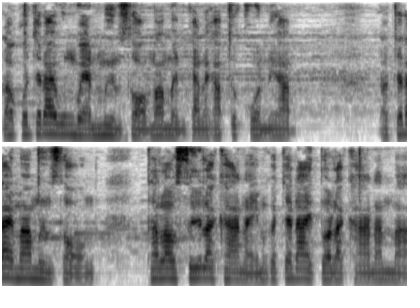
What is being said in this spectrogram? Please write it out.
เราก็จะได้วงแหวนหมื่นสองมาเหมือนกันนะครับ ทุกคนนะครับ เราจะได้มาหมื่นสองถ้าเราซื้อราคาไหนมันก็จะได้ตัวราคานั้นมา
